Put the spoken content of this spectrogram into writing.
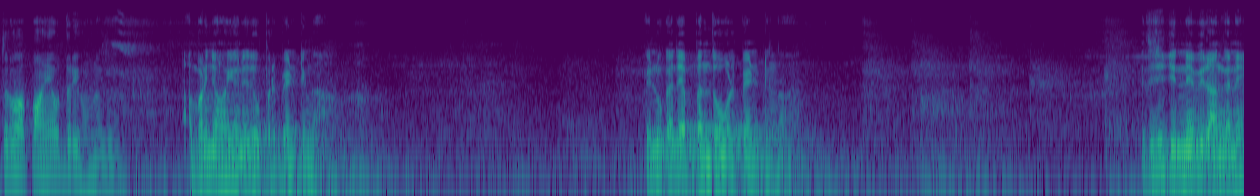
ਜਿੱਧਰੋਂ ਆਪਾਂ ਆਏ, ਉਧਰ ਹੀ ਹੋਣਗੀਆਂ। ਆ ਬਣੀਆਂ ਹੋਈਆਂ ਨੇ ਇਹਦੇ ਉੱਪਰ ਪੇਂਟਿੰਗਾਂ। ਇਹਨੂੰ ਕਹਿੰਦੇ ਆ ਬੰਦੋਲ ਪੇਂਟਿੰਗਾਂ। ਇਹਦੇ 'ਚ ਜਿੰਨੇ ਵੀ ਰੰਗ ਨੇ,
